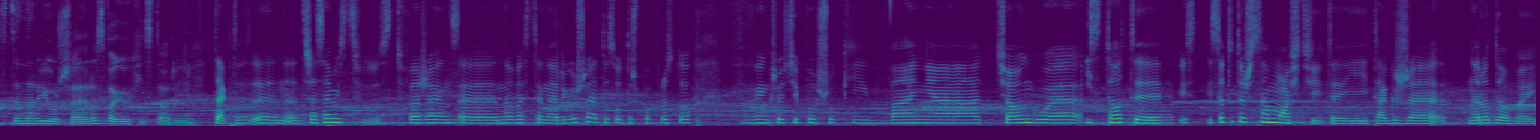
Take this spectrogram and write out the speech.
scenariusze rozwoju historii. Tak, to, e, czasami stw- stwarzając e, nowe scenariusze, to są też po prostu w większości poszukiwania ciągłe istoty, ist- istoty tożsamości tej także narodowej.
